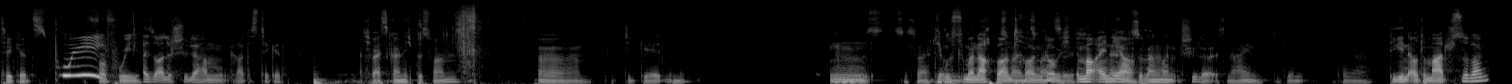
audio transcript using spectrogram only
Tickets for free. also alle Schüler haben gerade das Ticket. Ich weiß gar nicht, bis wann äh, die gelten. Bis- bis Die musst du mal nachbeantragen, glaube ich. Immer ein Ne, Jahr. Solange man Schüler ist. Nein, die gehen länger. Die gehen automatisch so lang?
